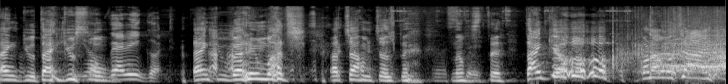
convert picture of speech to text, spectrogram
thank you thank you so very good thank you very much अच्छा हम चलते हैं नमस्ते थैंक यू बड़ा मज़ा आया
